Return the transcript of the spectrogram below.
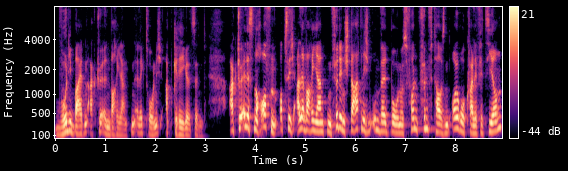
wo die beiden aktuellen Varianten elektronisch abgeriegelt sind. Aktuell ist noch offen, ob sich alle Varianten für den staatlichen Umweltbonus von 5000 Euro qualifizieren.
